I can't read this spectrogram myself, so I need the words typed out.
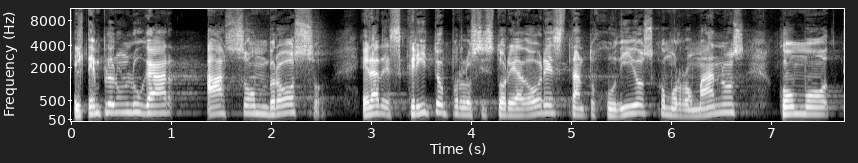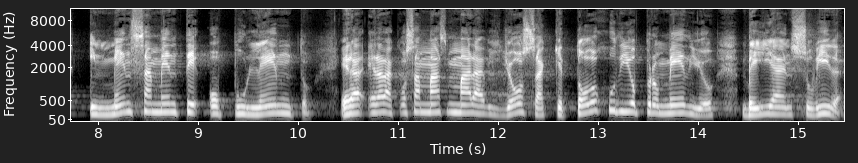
El templo era un lugar asombroso. Era descrito por los historiadores, tanto judíos como romanos, como inmensamente opulento. Era, era, la cosa más maravillosa que todo judío promedio veía en su vida.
